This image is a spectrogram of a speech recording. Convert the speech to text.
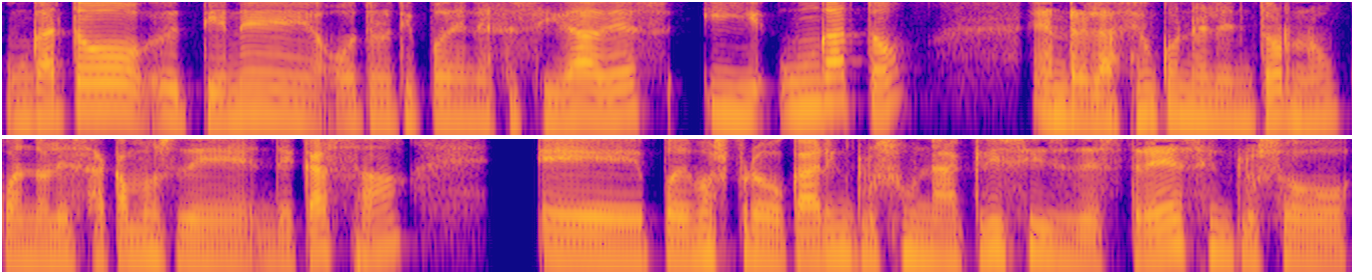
Un gato eh, tiene otro tipo de necesidades y un gato en relación con el entorno, cuando le sacamos de, de casa, eh, podemos provocar incluso una crisis de estrés, incluso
